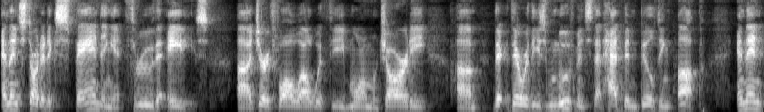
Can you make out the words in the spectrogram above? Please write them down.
and then started expanding it through the 80s. Uh, Jerry Falwell with the moral majority. Um, there, there were these movements that had been building up. And then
